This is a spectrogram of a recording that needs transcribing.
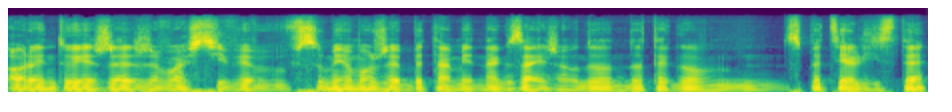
orientuje, że, że właściwie w sumie może by tam jednak zajrzał do, do tego specjalisty.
